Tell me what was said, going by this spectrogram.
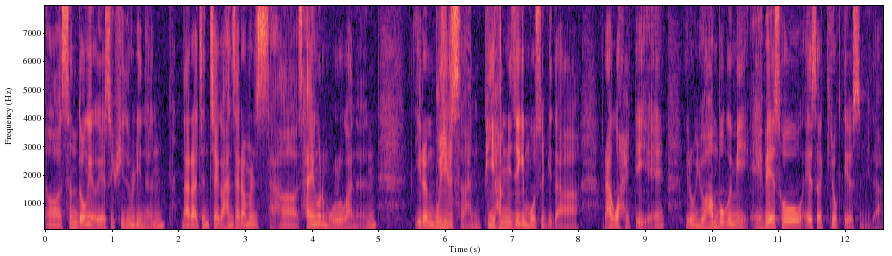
어, 선동에 의해서 휘둘리는 나라 전체가 한 사람을 사, 어, 사형으로 몰고 가는 이런 무질서한 비합리적인 모습이다라고 할 때에 여러분 요한복음이 에베소에서 기록되었습니다.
